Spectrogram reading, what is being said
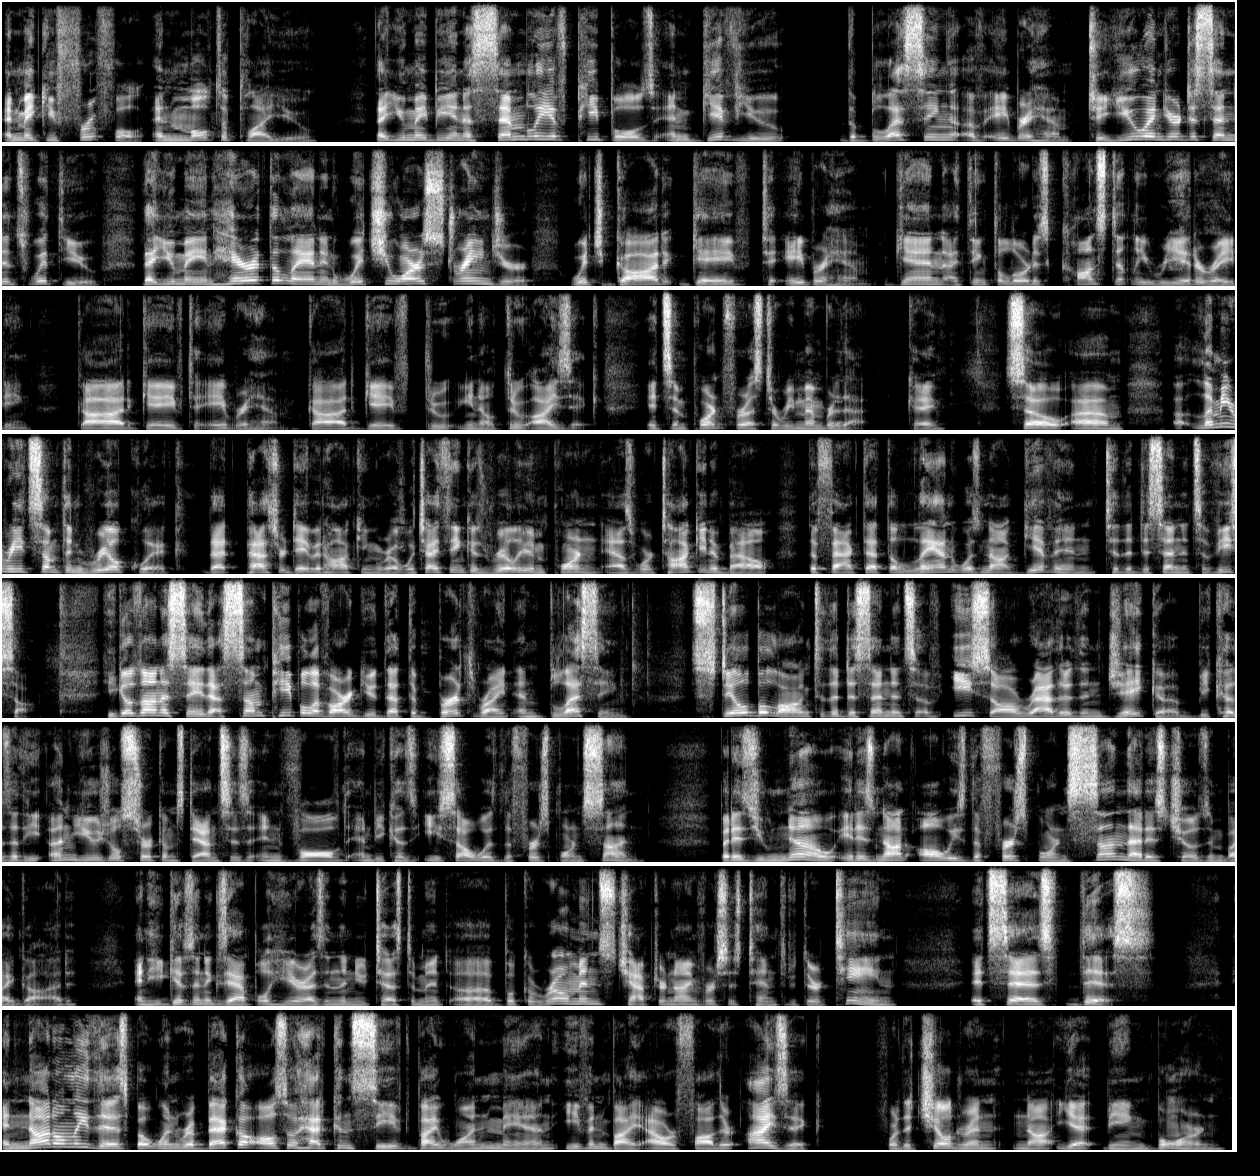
and make you fruitful and multiply you, that you may be an assembly of peoples and give you the blessing of Abraham to you and your descendants with you, that you may inherit the land in which you are a stranger, which God gave to Abraham. Again, I think the Lord is constantly reiterating God gave to Abraham. God gave through, you know, through Isaac. It's important for us to remember that. Okay. So um, uh, let me read something real quick that Pastor David Hocking wrote, which I think is really important as we're talking about the fact that the land was not given to the descendants of Esau. He goes on to say that some people have argued that the birthright and blessing still belong to the descendants of Esau rather than Jacob because of the unusual circumstances involved and because Esau was the firstborn son. But as you know, it is not always the firstborn son that is chosen by God. And he gives an example here, as in the New Testament, uh, book of Romans, chapter 9, verses 10 through 13. It says this And not only this, but when Rebekah also had conceived by one man, even by our father Isaac, for the children not yet being born,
